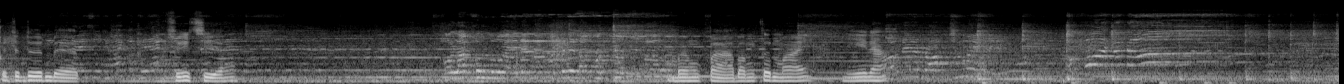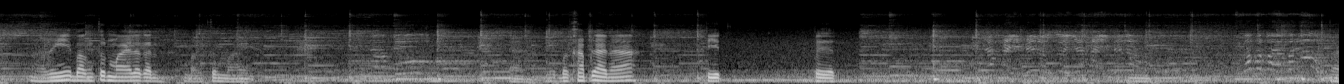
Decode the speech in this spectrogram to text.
ก็จะเดินแบบเสียงเสียงเขารักคนรวยนะคะเขาไม่ได้รักคนจนนะคะบางป่าบางต้นไม้นี้นะฮะเขาได้รับช่วยขอโทษนะน้องอันนี้บางต้นไม้แล้วกัน บางต้นไม้อ่าบังคับได้นะ ปิดเปิดอืมอ่า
